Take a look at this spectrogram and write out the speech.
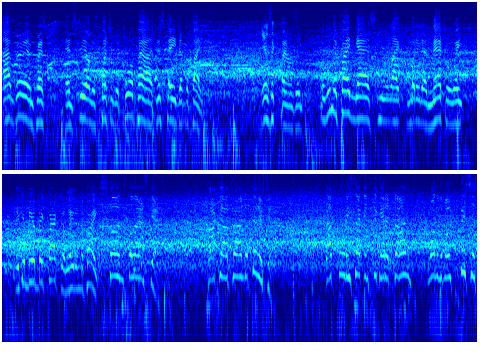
I'm very impressed, and still is punching with full power at this stage of the fight. There's a Pounds. And and when you're fighting guys who are like what that natural weight, it can be a big factor late in the fight. stuns Velasquez. Pacquiao trying to finish it. Got 40 seconds to get it done. One of the most vicious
